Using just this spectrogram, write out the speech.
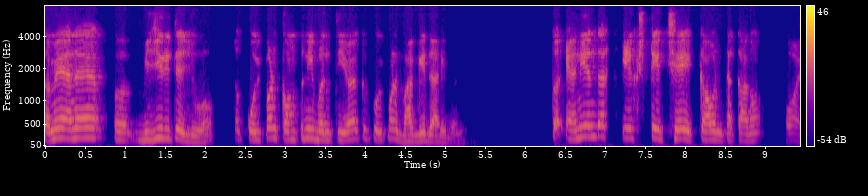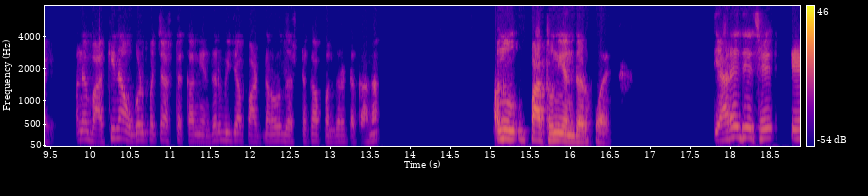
તમે એને બીજી રીતે જુઓ, તો કોઈ પણ કંપની બનતી હોય કે કોઈ પણ ભાગીદારી બનતી તો એની અંદર એક સ્ટેક છે એકાવન ટકાનો હોય અને બાકીના ઓગણપચાસ ટકાની અંદર બીજા પાર્ટનરો દસ ટકા, પંદર ટકાના અનુપાથોની અંદર હોય. ત્યારે જે છે એ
